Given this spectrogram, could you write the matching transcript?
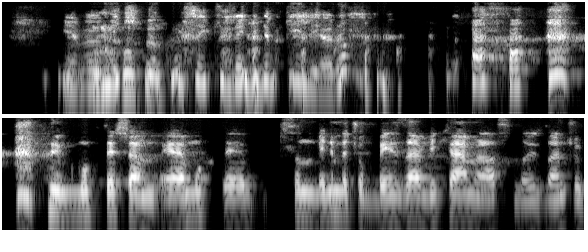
ya böyle mekik şekilde gidip geliyorum. Muhteşem. E, muhte benim de çok benzer bir hikayem var aslında. O yüzden çok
